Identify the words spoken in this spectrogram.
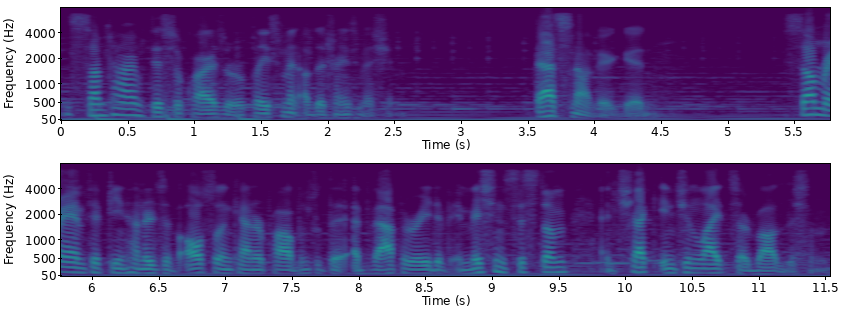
and sometimes this requires a replacement of the transmission. That's not very good. Some Ram 1500s have also encountered problems with the evaporative emission system, and check engine lights are bothersome.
